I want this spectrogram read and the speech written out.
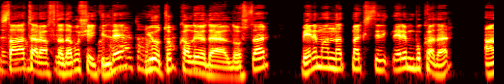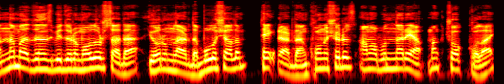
Sağ tarafta da bu şekilde YouTube kalıyor değerli dostlar. Benim anlatmak istediklerim bu kadar. Anlamadığınız bir durum olursa da yorumlarda buluşalım. Tekrardan konuşuruz ama bunları yapmak çok kolay.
